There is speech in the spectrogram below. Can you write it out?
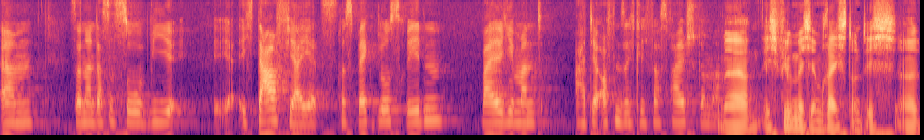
ähm, sondern das ist so wie, ich darf ja jetzt respektlos reden, weil jemand hat ja offensichtlich was falsch gemacht. Naja, ich fühle mich im Recht und ich äh,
